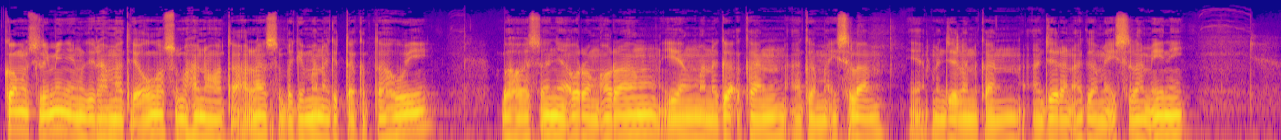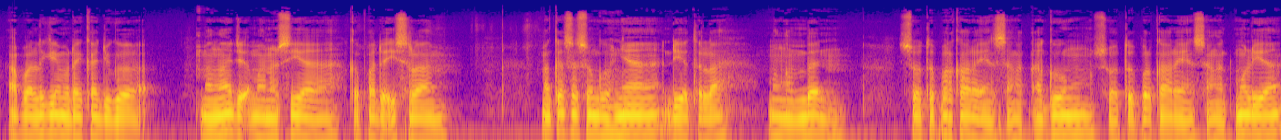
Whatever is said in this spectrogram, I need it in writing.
Kaum muslimin yang dirahmati Allah Subhanahu wa taala sebagaimana kita ketahui bahwasanya orang-orang yang menegakkan agama Islam ya menjalankan ajaran agama Islam ini apalagi mereka juga mengajak manusia kepada Islam maka sesungguhnya dia telah mengemban suatu perkara yang sangat agung, suatu perkara yang sangat mulia,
